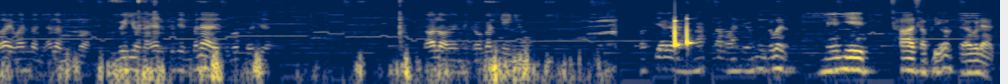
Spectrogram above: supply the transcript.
કાંઈ વાંધો નહીં. હાલો મિત્રો વિડીયોના એન્ડ સુધી બનાવે છે બરાબર છે? ચાલો હવે મિત્રો કન્ટિન્યુ અત્યારે નાસ્તામાં છે હું ખબર, મેગી છાશ આપણી હો ફેવરેટ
